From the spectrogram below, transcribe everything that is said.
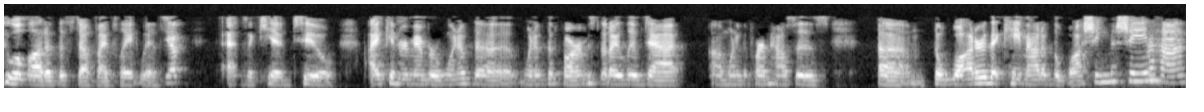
to a lot of the stuff I played with Yep. As a kid too. I can remember one of the one of the farms that I lived at, um, one of the farmhouses, um, the water that came out of the washing machine Uh huh.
